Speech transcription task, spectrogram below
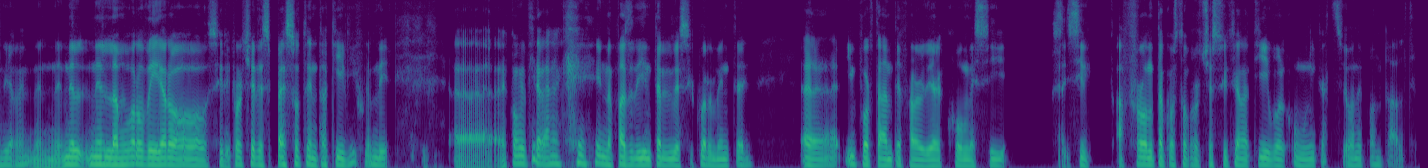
dire, nel, nel, lavoro vero si procede spesso a tentativi, quindi eh, come dire, anche in una fase di interview è sicuramente eh, importante far vedere come si, si, si, affronta questo processo iterativo, la comunicazione e quant'altro.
